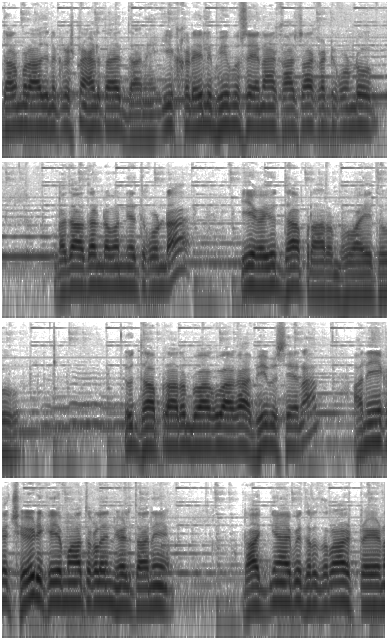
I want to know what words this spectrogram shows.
ಧರ್ಮರಾಜನ ಕೃಷ್ಣ ಹೇಳ್ತಾ ಇದ್ದಾನೆ. ಈ ಕಡೆಯಲ್ಲಿ ಭೀಮಸೇನ ಕಾಶ ಕಟ್ಟಿಕೊಂಡು ಗದಾದಂಡವನ್ನು ಎತ್ತುಕೊಂಡ ಈಗ ಯುದ್ಧ ಪ್ರಾರಂಭವಾಯಿತು. ಯುದ್ಧ ಪ್ರಾರಂಭವಾಗುವಾಗ ಭೀಮಸೇನ ಅನೇಕ ಛೇಡಿಕೆಯ ಮಾತುಗಳನ್ನು ಹೇಳ್ತಾನೆ. ರಾಜ್ಞಾಪಿ ಧೃತರಾಷ್ಟ್ರೇಣ,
